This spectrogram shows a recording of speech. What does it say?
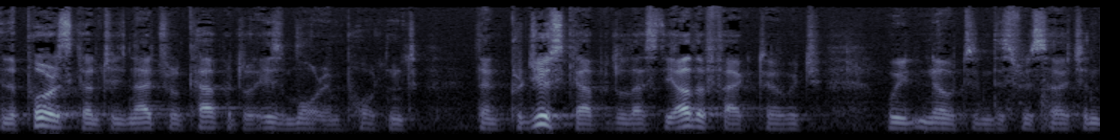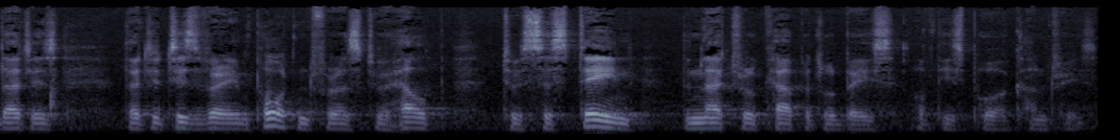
In the poorest countries, natural capital is more important than produced capital. That's the other factor which we note in this research, and that is that it is very important for us to help to sustain the natural capital base of these poor countries.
